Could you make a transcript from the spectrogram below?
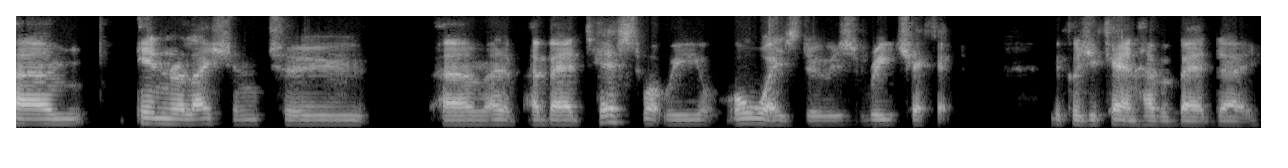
Um, in relation to um, a, a, bad test, what we always do is recheck it because you can have a bad day.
